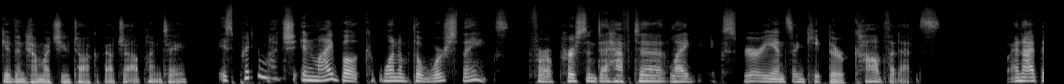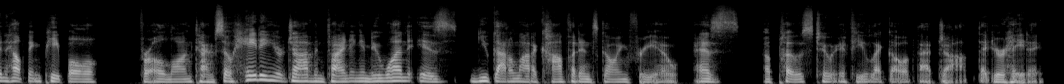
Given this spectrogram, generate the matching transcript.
given how much you talk about job hunting, is pretty much in my book one of the worst things for a person to have to like experience and keep their confidence. And I've been helping people for a long time. So hating your job and finding a new one is you got a lot of confidence going for you as opposed to if you let go of that job that you're hating.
